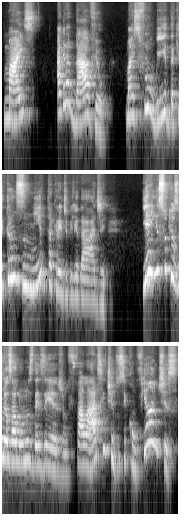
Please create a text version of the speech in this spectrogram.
mais agradável, mais fluida, que transmita credibilidade. E é isso que os meus alunos desejam: falar sentindo-se confiantes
